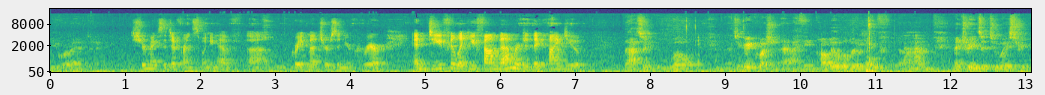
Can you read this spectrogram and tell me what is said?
be where I am today. It sure makes a difference when you have uh, great mentors in your career. And do you feel like you found them, or did they find you? That's a well. That's a great question. I think probably a little bit of both. Uh-huh. Um, mentoring is a two-way street.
